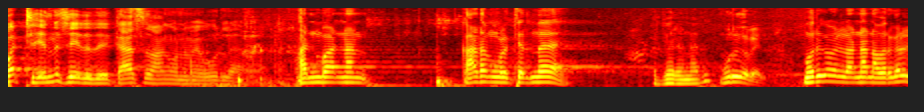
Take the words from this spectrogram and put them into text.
பட் என்ன செய்யறது காசு வாங்கணுமே ஊரில். அன்பு அண்ணன் காடமங்கலை சேர்ந்த அவர் பேர் என்னது? முருகவேல். முருகவேல் அண்ணன் அவர்கள்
